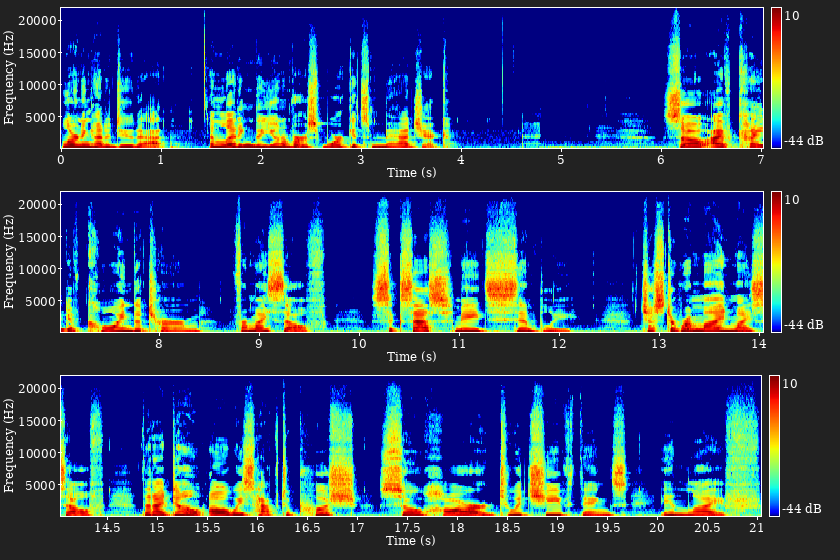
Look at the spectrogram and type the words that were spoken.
learning how to do that and letting the universe work its magic. So I've kind of coined the term for myself success made simply just to remind myself that I don't always have to push so hard to achieve things in life.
